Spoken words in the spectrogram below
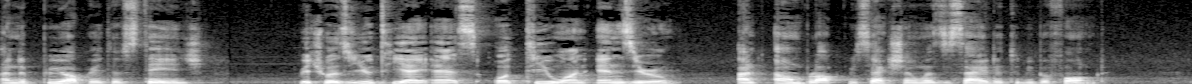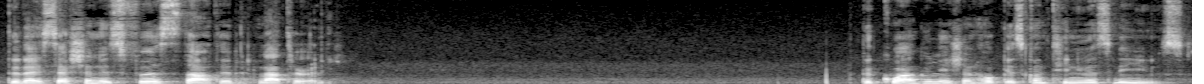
and the preoperative stage, which was UTIS or T1N0, an en bloc resection was decided to be performed. The dissection is first started laterally. The coagulation hook is continuously used.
